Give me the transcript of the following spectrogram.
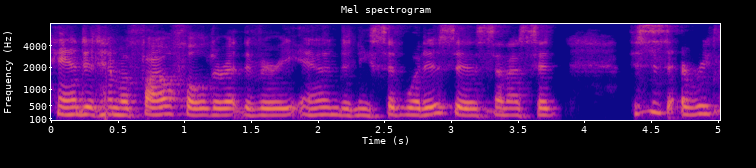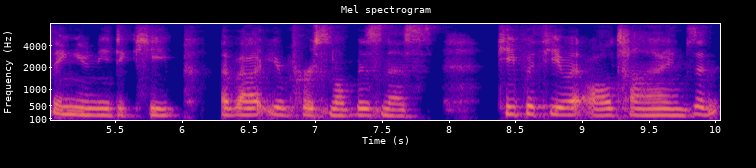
handed him a file folder at the very end and he said, "What is this?" And I said, "This is everything you need to keep about your personal business keep with you at all times. And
